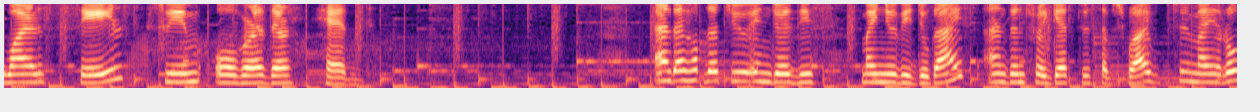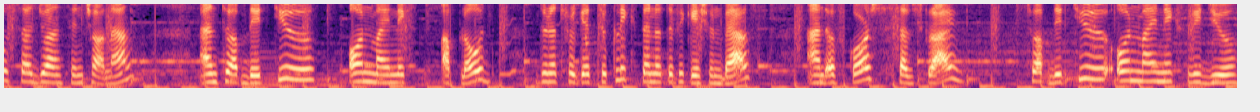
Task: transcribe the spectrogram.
while sails swim over their head. And I hope that you enjoyed this my new video guys and don't forget to subscribe to my Rosa Johansen channel and to update you on my next upload do not forget to click the notification bells and of course subscribe to update you on my next video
